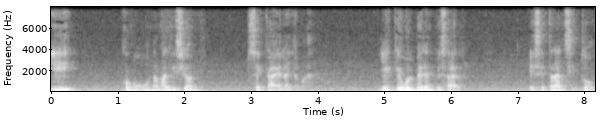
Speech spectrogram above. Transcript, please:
y como una maldición se cae la llamada y hay que volver a empezar ese tránsito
